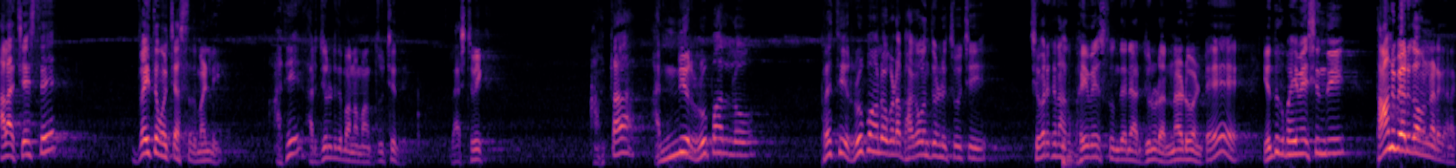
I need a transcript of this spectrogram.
అలా చేస్తే ద్వైతం వచ్చేస్తుంది మళ్ళీ. అదే అర్జునుడిది మనం మనం చూసింది లాస్ట్ వీక్ అంతా అన్ని రూపాల్లో ప్రతి రూపంలో కూడా భగవంతుడిని చూచి చివరికి నాకు భయం వేస్తుందని అర్జునుడు అన్నాడు అంటే ఎందుకు భయం వేసింది? తాను వేరుగా ఉన్నాడు గనక.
